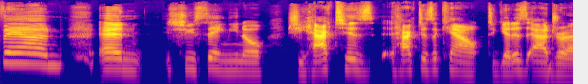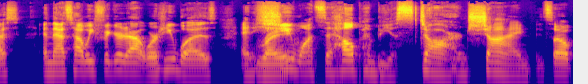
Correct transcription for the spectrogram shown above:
fan," and she's saying, you know, she hacked his hacked his account to get his address, and that's how we figured out where he was. And she wants to help him be a star and shine. So,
